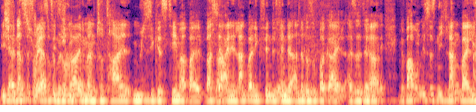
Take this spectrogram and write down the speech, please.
ich ja, das ist schwer zu beschreiben. immer ein total müßiges Thema, weil was Klar. der eine langweilig findet, ja. findet der andere super geil. Also der, ja. warum ist es nicht langweilig?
